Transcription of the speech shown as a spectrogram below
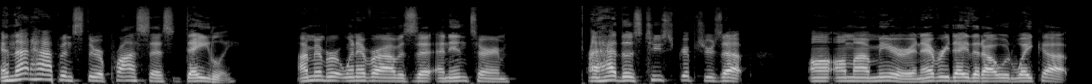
And that happens through a process daily. I remember whenever I was an intern, I had those two scriptures up on, on my mirror, and every day that I would wake up,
